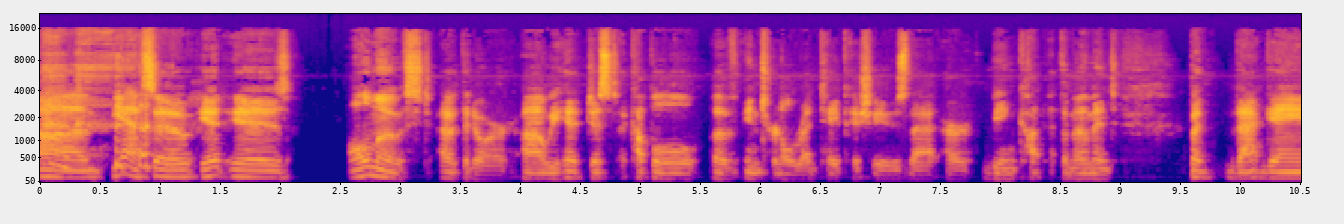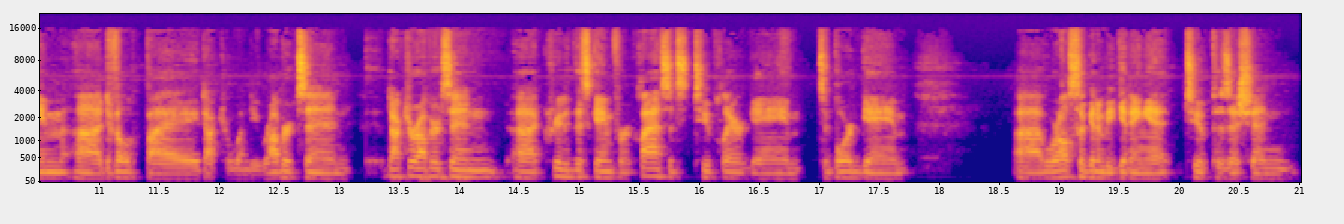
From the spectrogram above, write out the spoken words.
Um, yeah, so it is almost out the door. Uh, we hit just a couple of internal red tape issues that are being cut at the moment. But that game, uh, developed by Dr. Wendy Robertson, Dr. Robertson uh, created this game for a class. It's a two player game, it's a board game. Uh, we're also going to be getting it to a position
